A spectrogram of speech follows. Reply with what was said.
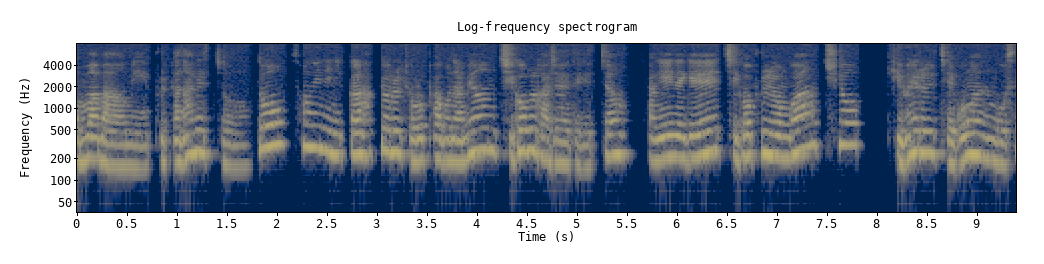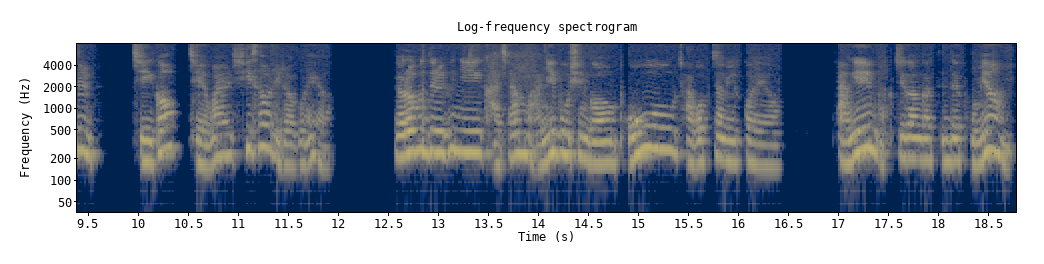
엄마 마음이 불편하겠죠. 또 성인이니까 학교를 졸업하고 나면 직업을 가져야 되겠죠. 장애인에게 직업 훈련과 취업 기회를 제공하는 곳을 직업 재활 시설이라고 해요. 여러분들이 흔히 가장 많이 보신 건 보호 작업장일 거예요. 장애인 복지관 같은 데 보면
